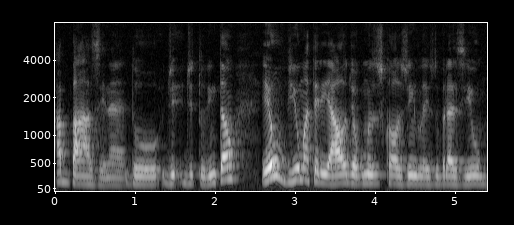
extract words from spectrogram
a base né, do, de, de tudo. Então, eu vi o material de algumas escolas de inglês do Brasil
